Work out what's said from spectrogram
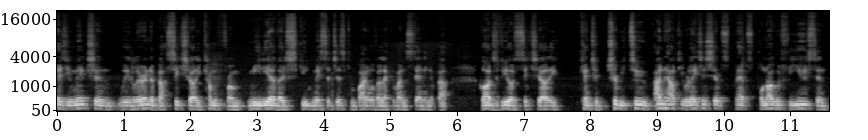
as you mentioned, we learned about sexuality coming from media, those skewed messages combined with a lack of understanding about God's view of sexuality can contribute to unhealthy relationships, perhaps pornography use, and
